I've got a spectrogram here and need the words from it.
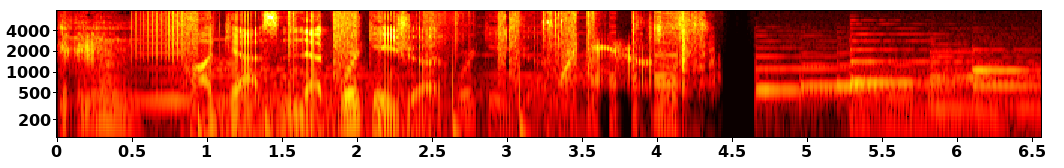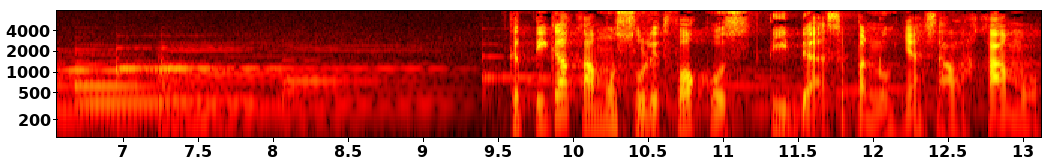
Podcast Network Asia. Ketika kamu sulit fokus, tidak sepenuhnya salah kamu,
